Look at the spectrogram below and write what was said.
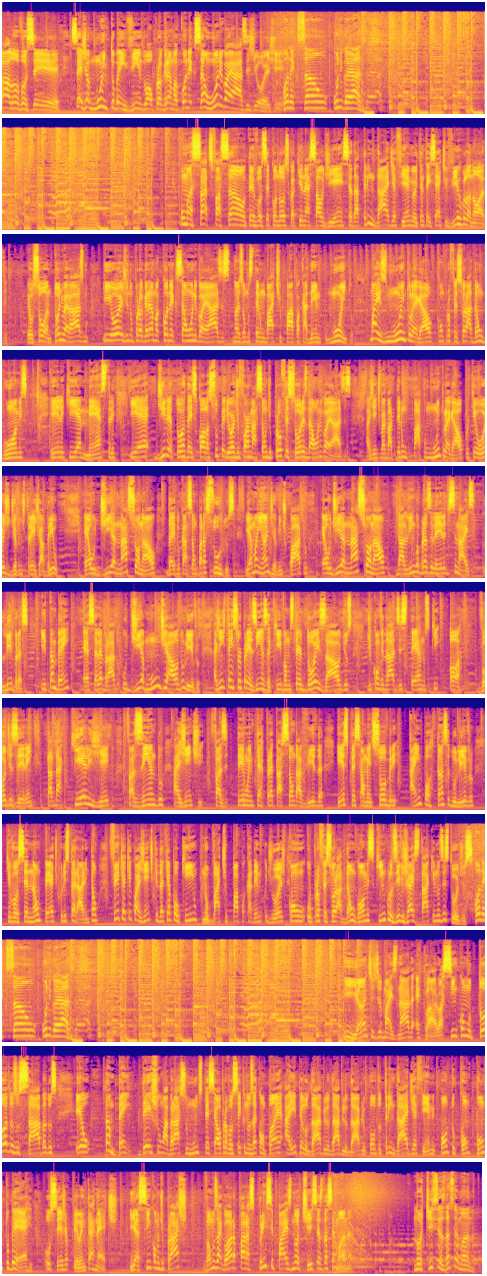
Alô você! Seja muito bem-vindo ao programa Conexão Uni Goiáses de hoje. Conexão Uni Goiáses. Uma satisfação ter você conosco aqui nessa audiência da Trindade FM 87,9. Eu sou Antônio Erasmo e hoje no programa Conexão Uni Goiáses nós vamos ter um bate-papo acadêmico muito, mas muito legal com o professor Adão Gomes, ele que é mestre e é diretor da Escola Superior de Formação de Professores da Uni Goiáses. A gente vai bater um papo muito legal porque hoje, dia 23 de abril, é o Dia Nacional da Educação para Surdos. E amanhã, dia 24, é o Dia Nacional da Língua Brasileira de Sinais, Libras, e também é celebrado o Dia Mundial do Livro. A gente tem surpresinhas aqui, vamos ter dois áudios de convidados externos que, ó, vou dizer, hein, tá daquele jeito fazendo a gente faz, ter uma interpretação da vida, especialmente sobre a importância do livro que você não perde por esperar. Então, fique aqui com a gente que daqui a pouquinho, no bate-papo acadêmico de hoje, com o professor Adão Gomes, que inclusive já está aqui nos estúdios. Conexão Unigoiás. E antes de mais nada, é claro, assim como todos os sábados, eu também deixo um abraço muito especial para você que nos acompanha aí pelo www.trindadefm.com.br, ou seja, pela internet. E assim como de praxe, vamos agora para as principais notícias da semana. Notícias da semana.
